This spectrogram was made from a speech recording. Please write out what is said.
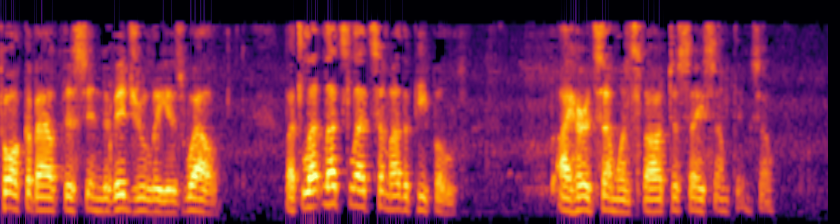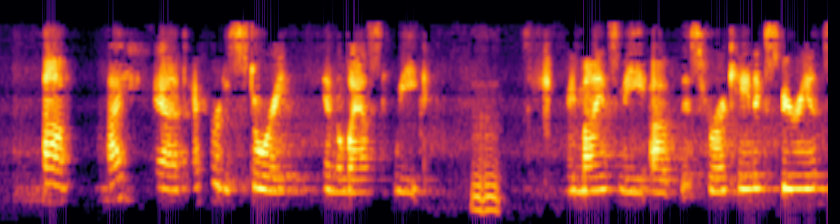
talk about this individually as well. But let, let's let some other people. I heard someone start to say something. So. Um, I had I heard a story in the last week. Mm-hmm. Reminds me of this hurricane experience,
